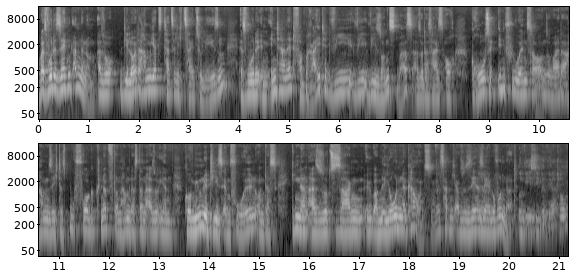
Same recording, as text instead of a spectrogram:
Aber es wurde sehr gut angenommen. Also die Leute haben jetzt tatsächlich Zeit zu lesen. Es wurde im Internet verbreitet wie, wie, wie sonst was. Also das heißt auch große Influencer und so weiter haben sich das Buch vorgeknöpft und haben das dann also ihren Communities empfohlen. Und das ging dann also sozusagen über Millionen Accounts. Das hat mich also sehr, sehr gewundert. Und wie ist die Bewertung?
